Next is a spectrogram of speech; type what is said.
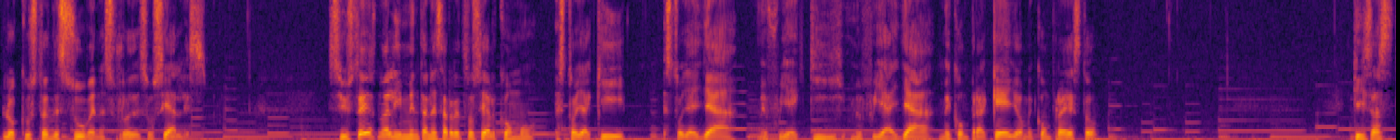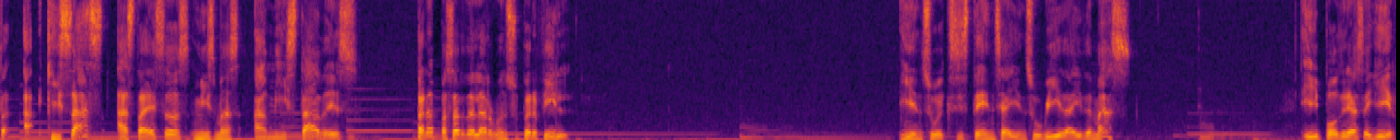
lo que ustedes suben a sus redes sociales. Si ustedes no alimentan esa red social como estoy aquí, estoy allá, me fui aquí, me fui allá, me compré aquello, me compré esto, quizás, ah, quizás hasta esas mismas amistades van a pasar de largo en su perfil y en su existencia y en su vida y demás. Y podría seguir.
